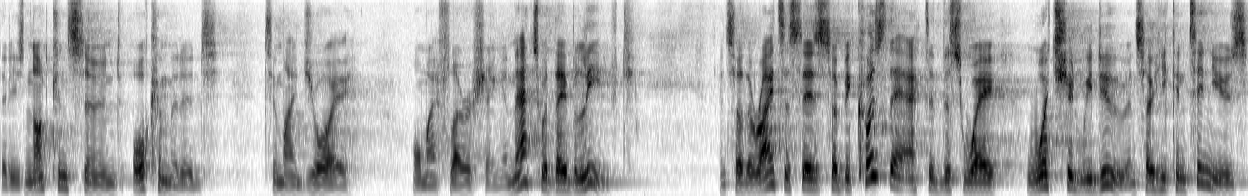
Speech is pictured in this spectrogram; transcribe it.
that He's not concerned or committed to my joy or my flourishing. And that's what they believed. And so the writer says, So because they acted this way, what should we do? And so he continues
